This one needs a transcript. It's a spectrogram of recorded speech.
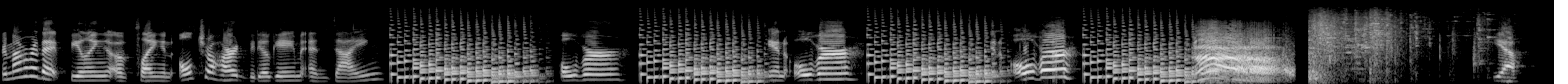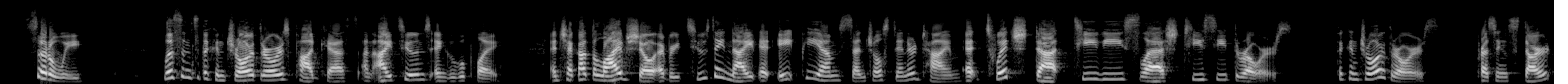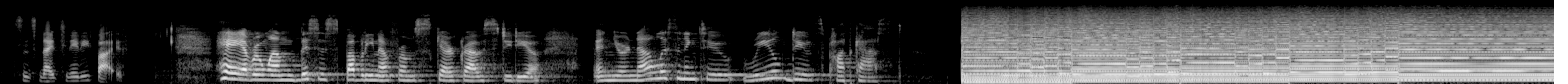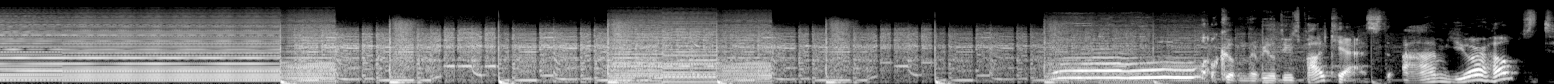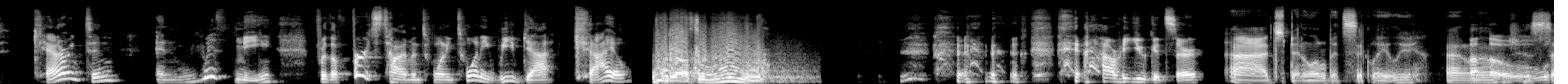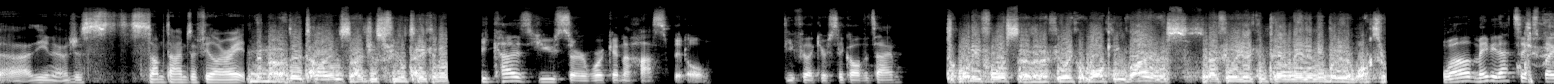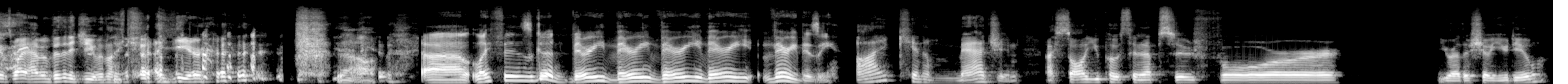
Remember that feeling of playing an ultra hard video game and dying? Over and over and over? Yeah, so do we. Listen to the Controller Throwers podcast on iTunes and Google Play. And check out the live show every Tuesday night at 8 p.m. Central Standard Time at twitch.tv slash tcthrowers. The Controller Throwers, pressing start since 1985. Hey everyone, this is Pavlina from Scarecrow Studio, and you're now listening to Real Dudes Podcast. Welcome to the Real Dudes Podcast. I'm your host, Carrington, and with me for the first time in 2020, we've got Kyle. Good afternoon. How are you, good sir? Uh, just been a little bit sick lately. I don't know. Uh-oh. Just uh, you know, just sometimes I feel alright. And other times I just feel taken Because you, sir, work in a hospital, do you feel like you're sick all the time? 24 7. I feel like a walking virus, and I feel like I contaminate anybody that walks around. Well, maybe that explains why I haven't visited you in like a year. No. Uh, life is good. Very, very, very, very, very busy. I can imagine. I saw you post an episode for your other show you do.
